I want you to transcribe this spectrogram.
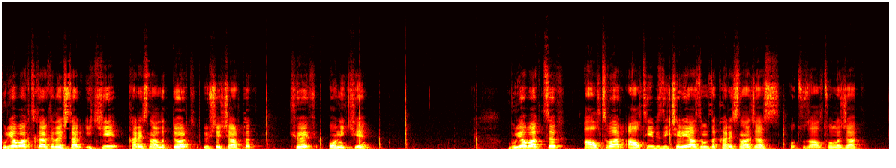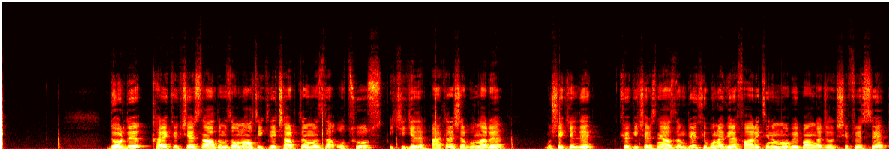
Buraya baktık arkadaşlar. 2 karesini aldık 4. 3 ile çarptık. Kök 12. Buraya baktık. 6 var. 6'yı biz içeriye yazdığımızda karesini alacağız. 36 olacak. 4'ü karekök içerisine aldığımızda 16 2 ile çarptığımızda 32 gelir. Arkadaşlar bunları bu şekilde kök içerisine yazdım. Diyor ki buna göre Fahrettin'in mobil bankacılık şifresi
